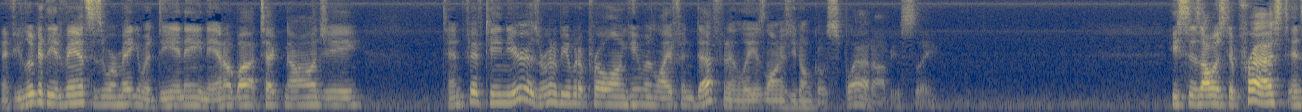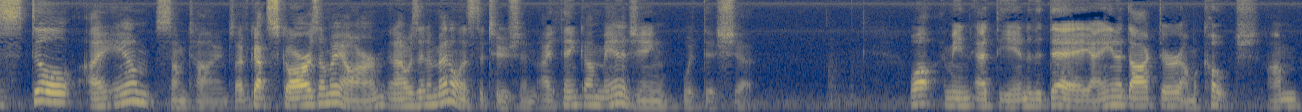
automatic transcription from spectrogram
And if you look at the advances we're making with DNA, nanobot technology, 10, 15 years, we're going to be able to prolong human life indefinitely as long as you don't go splat, obviously. He says, I was depressed and still I am sometimes. I've got scars on my arm and I was in a mental institution. I think I'm managing with this shit. Well, I mean, at the end of the day, I ain't a doctor, I'm a coach. I'm,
